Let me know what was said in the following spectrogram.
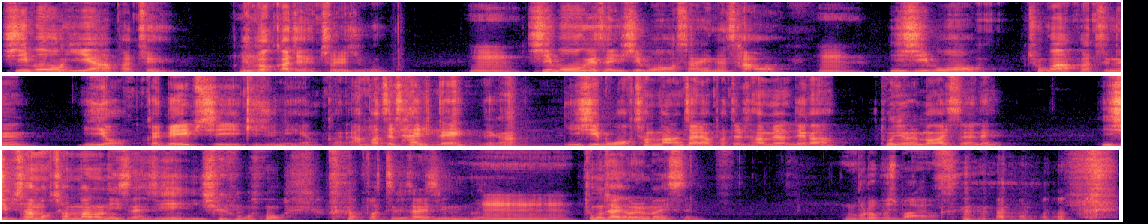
15억 이하 아파트 6억까지 대출해주고 음, 15억에서 25억 사이는 4억, 음, 25억 초과 아파트는 2억. 그러니까 매입시 기준이에요. 그러니까 아파트를 살 때 내가 25억 천만 원짜리 아파트를 사면 내가 돈이 얼마가 있어야 돼? 23억 천만 원이 있어야지 25억 아파트를 살 수 있는 음, 거예요. 음, 통장에 얼마 있어요? 음. 물어보지 마요.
